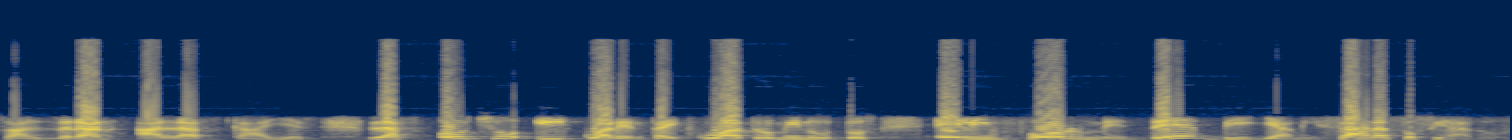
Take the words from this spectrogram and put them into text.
saldrán a las calles. Las 8 y 44 minutos, el informe de Villamizar Asociados.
